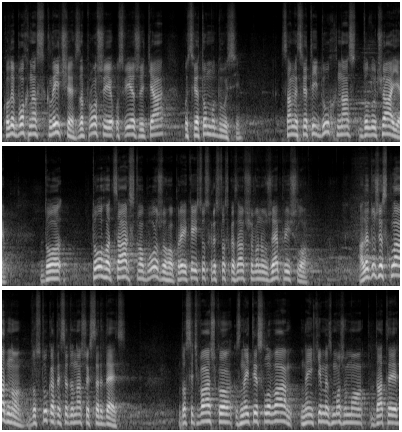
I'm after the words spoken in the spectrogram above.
коли Бог нас кличе, запрошує у своє життя у Святому Дусі. Саме Святий Дух нас долучає до того Царства Божого, про яке Ісус Христос сказав, що воно вже прийшло. Але дуже складно достукатися до наших сердець. Досить важко знайти слова, на які ми зможемо дати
